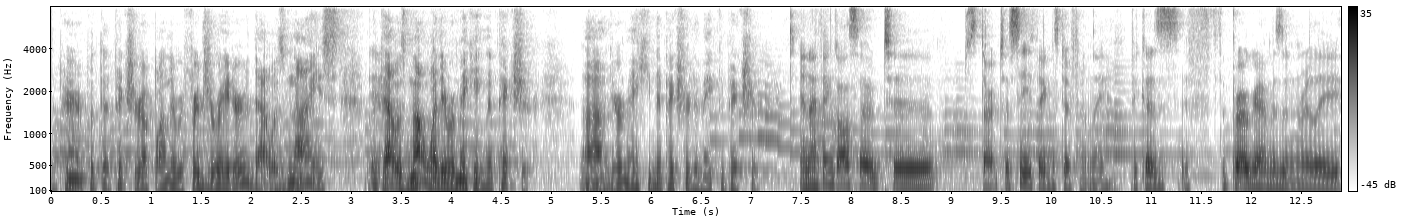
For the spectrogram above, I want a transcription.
the parent put the picture up on the refrigerator, that was nice, but yeah. that was not why they were making the picture. Uh, mm -hmm. they were making the picture to make the picture. And I think also to start to see things differently, because if the program isn't really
